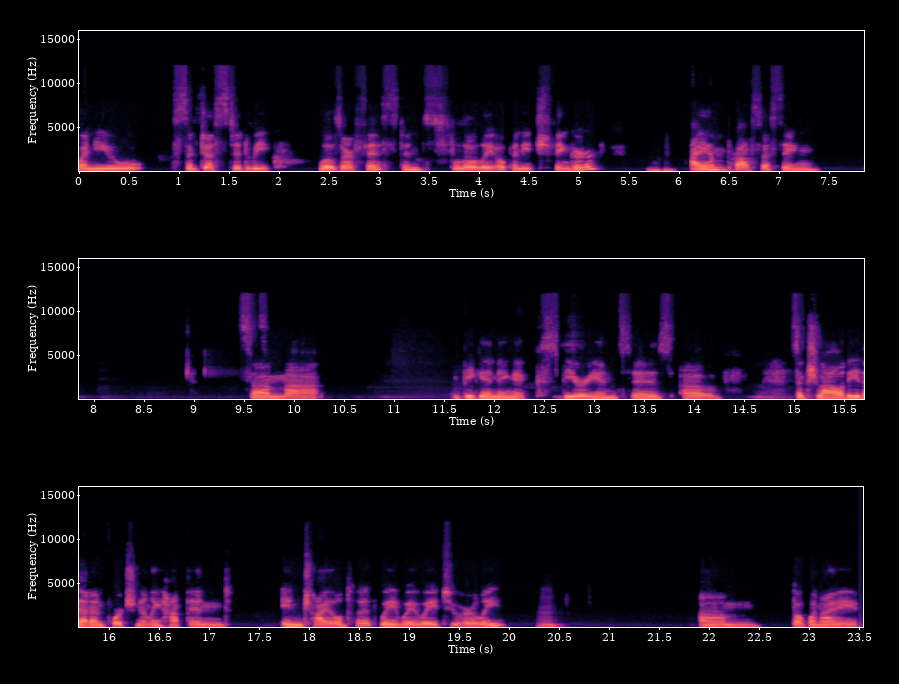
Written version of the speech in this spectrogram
when you suggested we close our fist and slowly open each finger. Mm-hmm. I am processing some uh, beginning experiences of sexuality that unfortunately happened in childhood, way, way, way too early. Mm. Um, but when I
